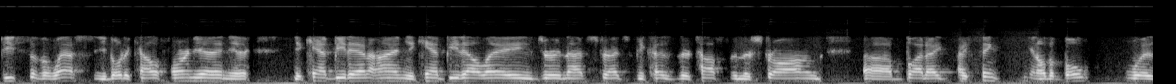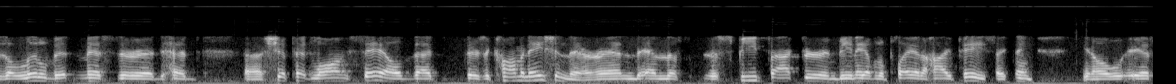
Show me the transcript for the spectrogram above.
beasts of the West. You go to California and you you can't beat Anaheim, you can't beat LA during that stretch because they're tough and they're strong. Uh, but I, I think you know the boat was a little bit missed or had, had uh, ship had long sailed. That there's a combination there, and and the the speed factor and being able to play at a high pace. I think you know if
